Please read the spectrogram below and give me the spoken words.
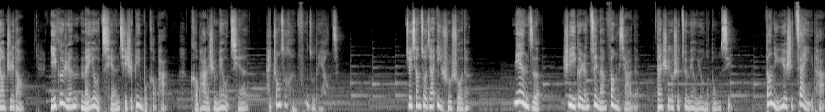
要知道，一个人没有钱其实并不可怕，可怕的是没有钱还装作很富足的样子。就像作家一书说的，面子是一个人最难放下的，但是又是最没有用的东西。当你越是在意它，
